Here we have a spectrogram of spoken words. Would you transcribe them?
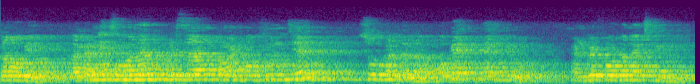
करोगे। अगर नहीं समझ आए तो फिर से आप कमेंट बॉक्स में नीचे शो कर देना। Okay thank you and wait for the next video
